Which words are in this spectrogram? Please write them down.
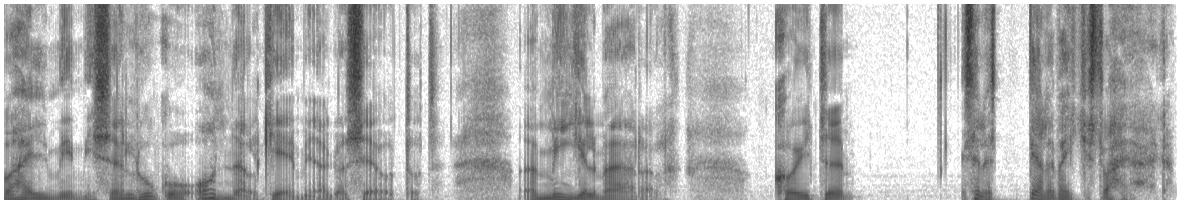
valmimise lugu on alkeemiaga seotud mingil määral, kuid sellest peale väikest vaheaega.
